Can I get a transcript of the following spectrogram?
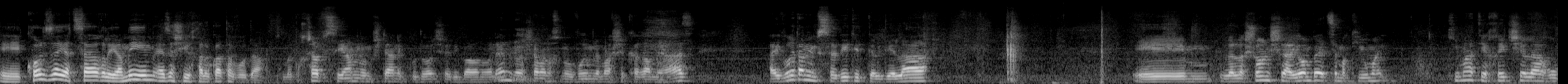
אה, כל זה יצר לימים איזושהי חלוקת עבודה. זאת אומרת, עכשיו סיימנו עם שתי הנקודות שדיברנו עליהן, ועכשיו אנחנו עוברים למה שקרה מאז. העברית הממסדית התגלגלה אמ, ללשון שהיום בעצם הקיום הכמעט יחיד שלה הוא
